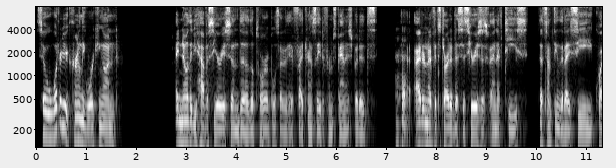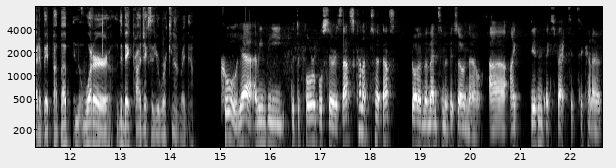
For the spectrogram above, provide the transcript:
So, what are you currently working on I know that you have a series on the deplorables. I don't know if I translate it from Spanish, but it's I don't know if it started as a series of NFTs. That's something that I see quite a bit pop up. And what are the big projects that you're working on right now? Cool. Yeah. I mean the the deplorable series. That's kind of t- that's got a momentum of its own now. Uh, I didn't expect it to kind of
